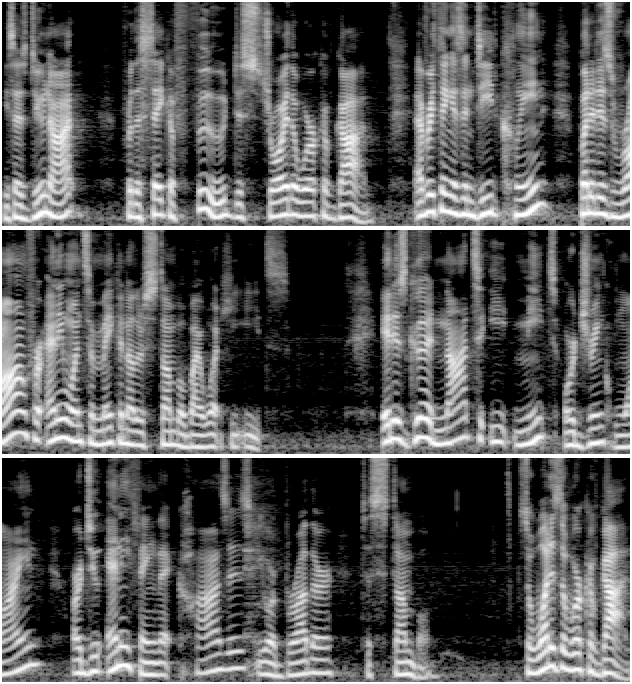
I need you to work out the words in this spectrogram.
He says, Do not, for the sake of food, destroy the work of God. Everything is indeed clean, but it is wrong for anyone to make another stumble by what he eats. It is good not to eat meat or drink wine or do anything that causes your brother to stumble. So, what is the work of God?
